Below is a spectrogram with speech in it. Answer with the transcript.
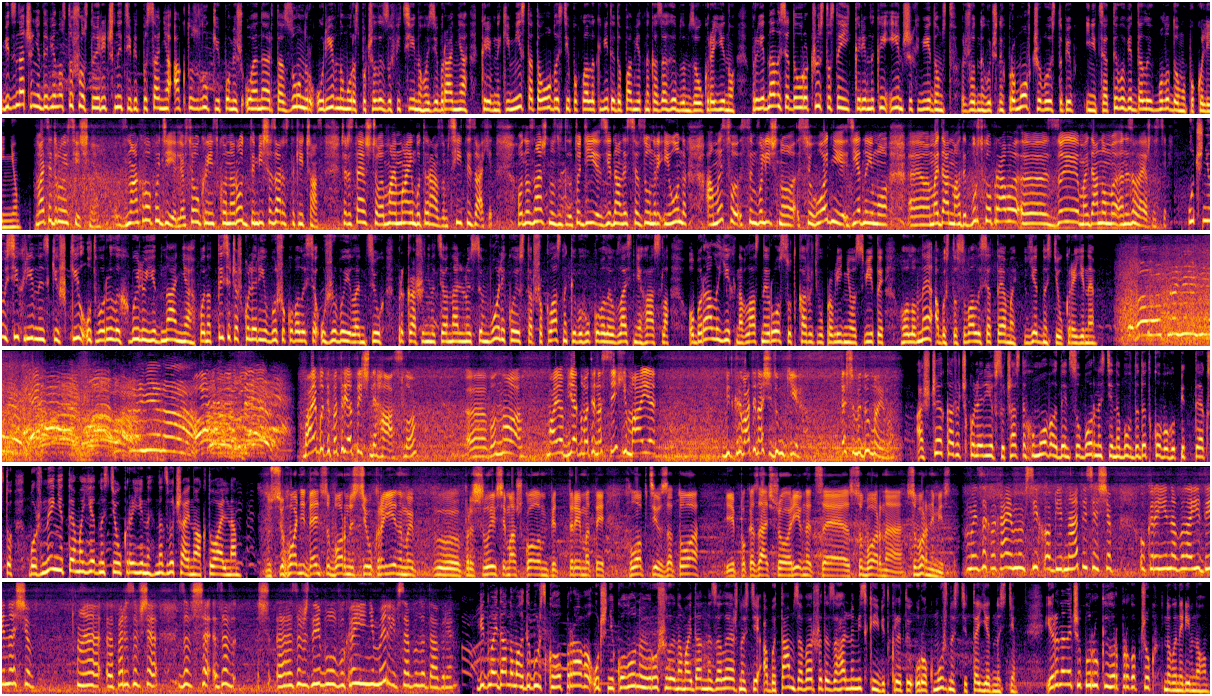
Відзначення 96-ї річниці підписання акту злуки поміж УНР та ЗУНР у Рівному розпочали з офіційного зібрання. Керівники міста та області поклали квіти до пам'ятника загиблим за Україну. Приєдналися до урочистостей й керівники інших відомств. Жодних гучних промов чи виступів. Ініціативу віддали молодому поколінню. 22 січня знакова подія для всього українського народу. Тим більше зараз такий час через те, що ми маємо бути разом, сійти захід. Однозначно тоді з'єдналися ЗУНР і УНР. А ми сво- символічно сьогодні з'єднуємо е, майдан Магдебурзького права е, з майданом Незалежності. Учні усіх рівненських шкіл утворили хвилю єднання. Понад тисяча школярів вишукувалися у живий ланцюг. Прикрашені національною символікою, старшокласники вигукували власні гасла. Обирали їх на власний розсуд, кажуть в управлінні освіти. Головне, аби стосувалися теми єдності України. Слава Україні! Слава! Україна! Має бути патріотичне гасло. Е, Воно має об'єднувати нас всіх і має відкривати наші думки. Те, що ми думаємо. А ще кажуть школярі, в сучасних умовах День Соборності набув додаткового підтексту, бо ж нині тема єдності України надзвичайно актуальна. Ну, сьогодні День Соборності України. Ми е, прийшли всіма школами підтримати хлопців за то і показати, що Рівне це соборна, соборне місто. Ми закликаємо всіх об'єднатися, щоб Україна була єдина, щоб е, е, перш за все, е, завжди був в Україні мир і все було добре. Від майдану Магдебурзького права учні колоною рушили на майдан Незалежності, аби там завершити загальноміський відкритий урок мужності та єдності. Ірина Нечипорук, Ігор Прокопчук. Новини Рівного.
